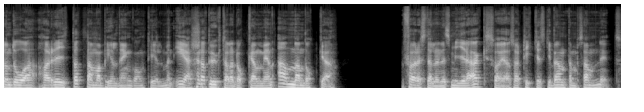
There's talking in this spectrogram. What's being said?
som då har ritat samma bild en gång till men ersatt buktalardockan med en annan docka föreställandes Mira Aksoy, alltså artikelskribenten på Samnytt.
